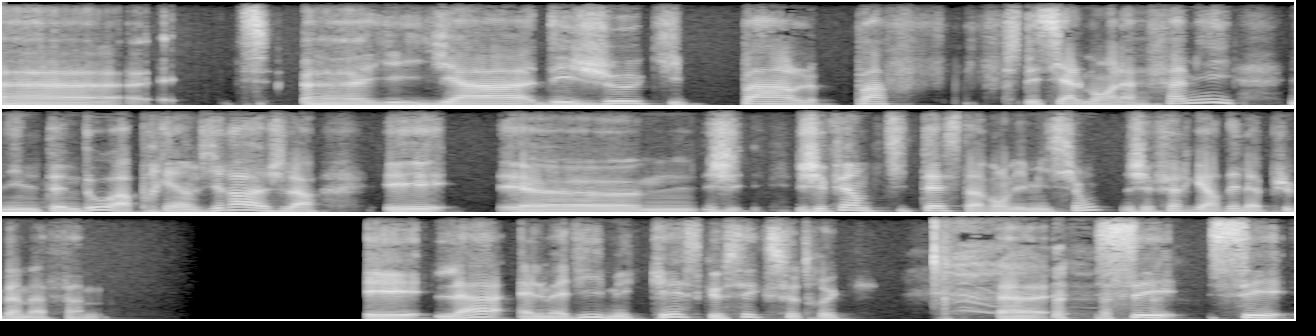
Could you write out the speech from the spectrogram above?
Euh, il euh, y a des jeux qui parlent pas spécialement à la famille. Nintendo a pris un virage là. Et euh, j'ai fait un petit test avant l'émission. J'ai fait regarder la pub à ma femme. Et là, elle m'a dit, mais qu'est-ce que c'est que ce truc? Euh, C'est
